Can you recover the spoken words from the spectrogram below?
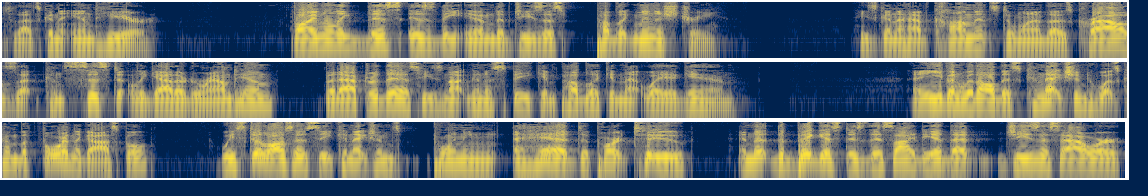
So that's going to end here. Finally, this is the end of Jesus' public ministry. He's going to have comments to one of those crowds that consistently gathered around him, but after this, he's not going to speak in public in that way again. And even with all this connection to what's come before in the gospel, we still also see connections pointing ahead to part two. And the, the biggest is this idea that Jesus' hour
